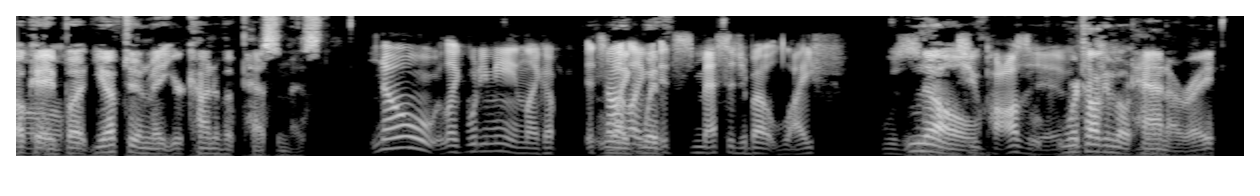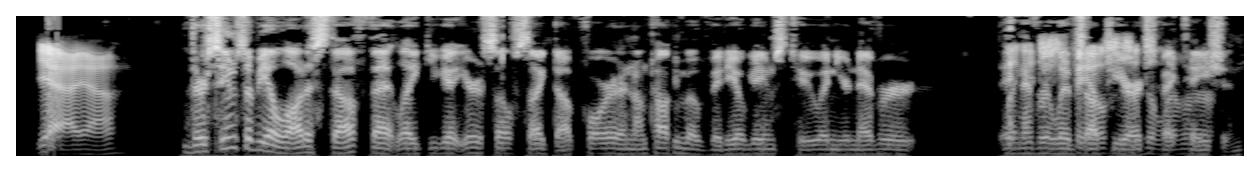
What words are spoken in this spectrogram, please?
Okay, Um, but you have to admit you're kind of a pessimist. no, like what do you mean? Like a, it's not Like like, with- its message about life was No. too positive. We're talking about Hanna, right? yeah, yeah. There seems to be a lot of stuff that like you get yourself psyched up for, and I'm talking about video games too, and you're never it Like, never just lives up to your to expectation.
